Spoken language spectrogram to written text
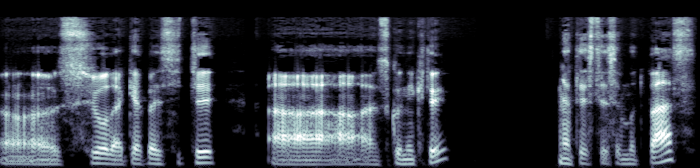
euh, sur la capacité à se connecter, à tester ses mots de passe,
